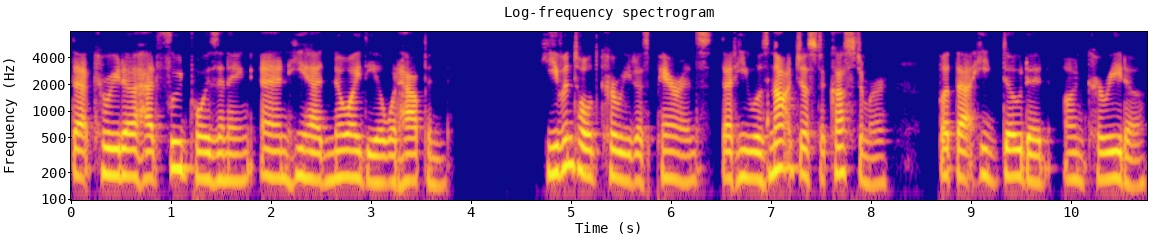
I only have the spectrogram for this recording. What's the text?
that Carita had food poisoning and he had no idea what happened. He even told Carita's parents that he was not just a customer, but that he doted on Carita,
